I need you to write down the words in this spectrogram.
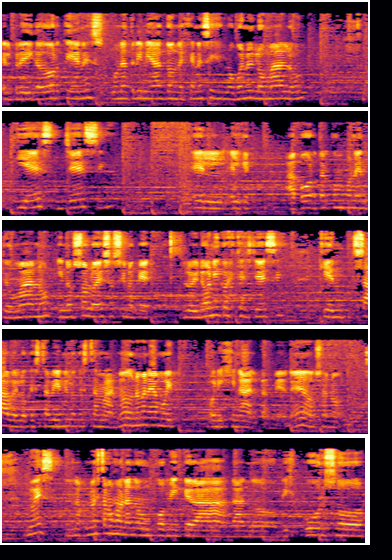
el predicador tienes una trinidad donde Génesis es lo bueno y lo malo, y es Jesse el, el, que aporta el componente humano y no solo eso, sino que lo irónico es que es Jesse quien sabe lo que está bien y lo que está mal, ¿no? De una manera muy original también, ¿eh? O sea, no, no, es, no, no estamos hablando de un cómic que va dando discursos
